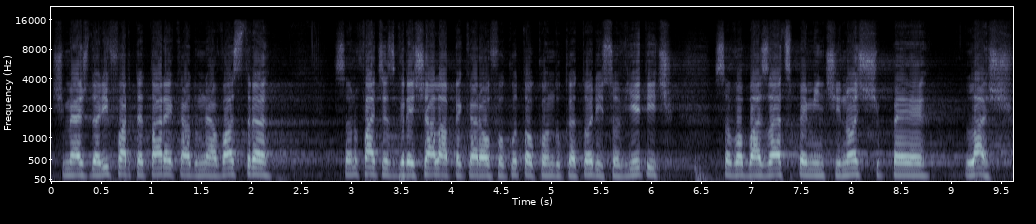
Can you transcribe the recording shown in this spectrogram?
Și mi-aș dori foarte tare ca dumneavoastră să nu faceți greșeala pe care au făcut-o conducătorii sovietici, să vă bazați pe mincinoși și pe lași.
